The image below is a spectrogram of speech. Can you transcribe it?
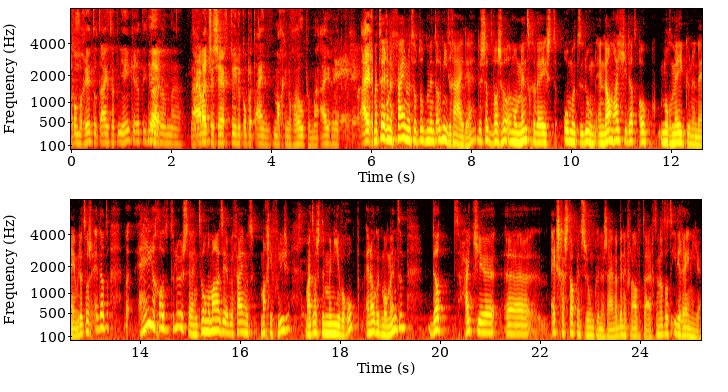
Van begin tot eind heb ik niet één keer het idee van... Uh, nou ja, wat je zegt, natuurlijk op het eind mag je nog hopen, maar eigenlijk... eigenlijk... Maar tegen een Feyenoord op dat moment ook niet rijden, hè? Dus dat was wel een moment geweest om het te doen. En dan had je dat ook nog mee kunnen nemen. Dat was dat, een hele grote teleurstelling. Terwijl normaal bij Feyenoord mag je verliezen. Maar het was de manier waarop en ook het momentum. Dat had je uh, extra stap in het seizoen kunnen zijn. Daar ben ik van overtuigd. En dat had iedereen hier.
